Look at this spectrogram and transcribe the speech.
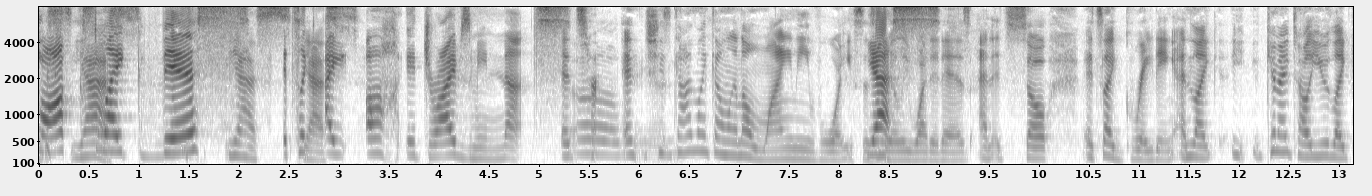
talks yes. like this. Yes, It's like yes. I oh, it drives me nuts. It's her, Oh, and she's got like a little whiny voice. Is Yes. really what it is, and it's so it's like grating. And like, can I tell you, like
